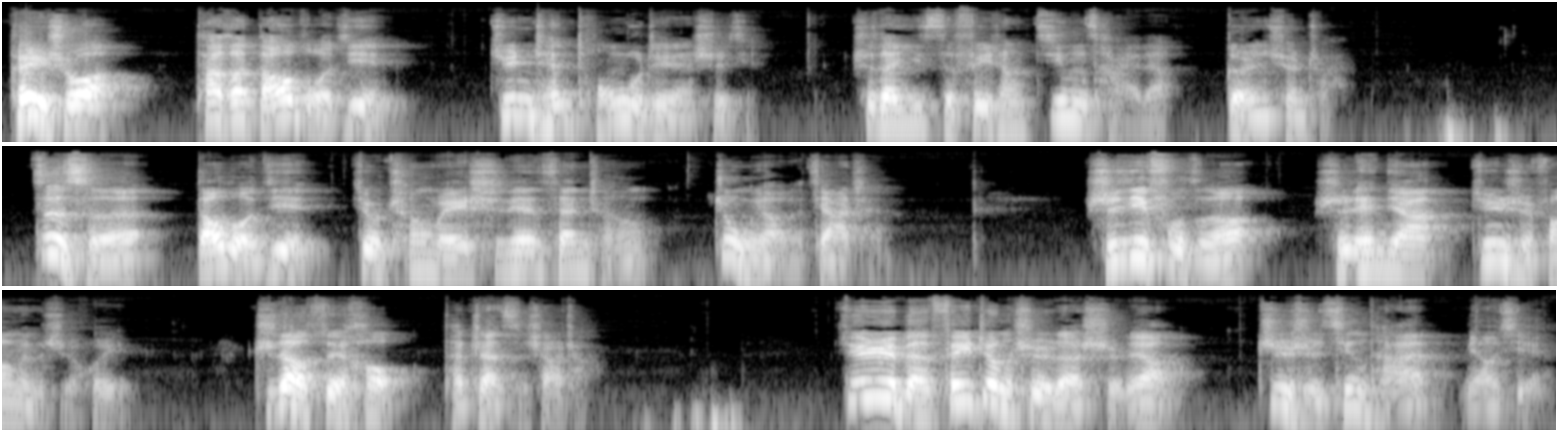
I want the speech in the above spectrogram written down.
可以说，他和岛佐进君臣同禄这件事情，是他一次非常精彩的个人宣传。自此，岛佐进就成为石田三成重要的家臣，实际负责石田家军事方面的指挥，直到最后他战死沙场。据日本非正式的史料《志士清谈》描写。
